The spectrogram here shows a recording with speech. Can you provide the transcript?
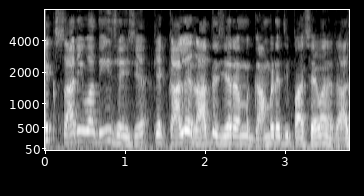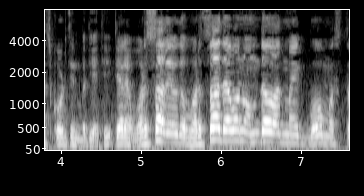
એક સારી વાત એ થઈ છે કે કાલે રાતે જ્યારે અમે ગામડેથી પાછા આવ્યા ને રાજકોટથી ને બધેથી, ત્યારે વરસાદ આવ્યો તો વરસાદ આવવાનો અમદાવાદમાં એક બહુ મસ્ત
